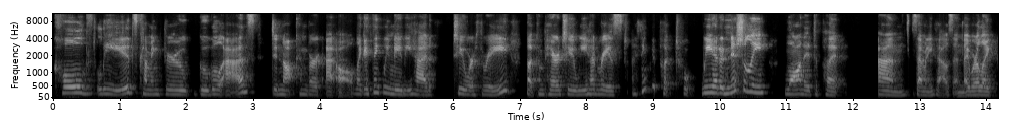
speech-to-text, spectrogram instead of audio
cold leads coming through Google ads did not convert at all. Like I think we maybe had two or three, but compared to we had raised, I think we put, we had initially wanted to put um 70,000. They were like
